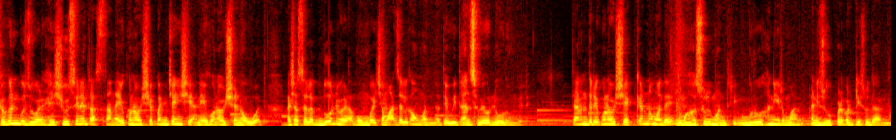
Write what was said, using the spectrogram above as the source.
छगन भुजबळ हे शिवसेनेत असताना एकोणावीसशे पंच्याऐंशी आणि एकोणावीसशे नव्वद अशा सलग दोन वेळा मुंबईच्या माजलगावमधनं ते विधानसभेवर निवडून गेले. त्यानंतर एकोणावीसशे एक्क्याण्णवमध्ये महसूल मंत्री गृहनिर्माण आणि झोपडपट्टी सुधारणा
